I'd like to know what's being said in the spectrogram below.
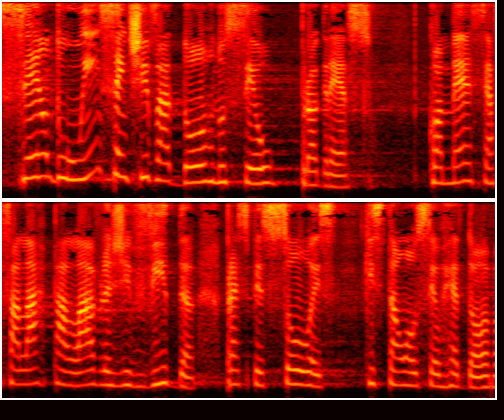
sendo um incentivador no seu progresso. Comece a falar palavras de vida para as pessoas que estão ao seu redor.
